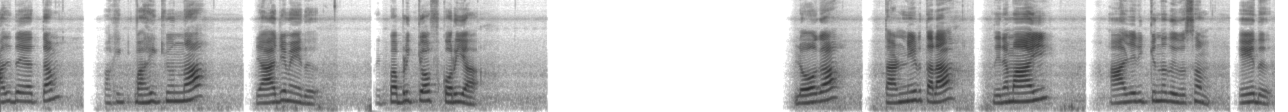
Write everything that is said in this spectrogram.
ആതിഥേയത്വം വഹി വഹിക്കുന്ന രാജ്യമേത്? റിപ്പബ്ലിക് ഓഫ് കൊറിയ. ലോക തണ്ണീർത്തട ദിനമായി ആചരിക്കുന്ന ദിവസം ഏത്?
